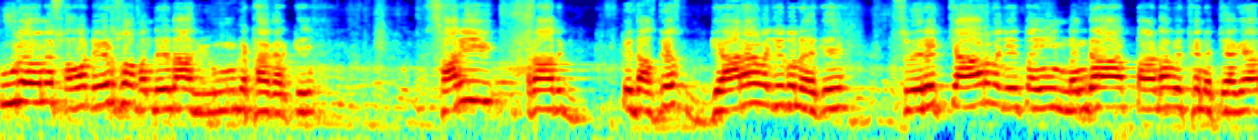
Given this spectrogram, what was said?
ਪੂਰੇ ਉਹਨੇ 100 150 ਬੰਦੇ ਦਾ ਹਜੂਮ ਇਕੱਠਾ ਕਰਕੇ ਸਾਰੀ ਰਾਤ ਇਹ ਦੱਸਦੇ ਆ 11 ਵਜੇ ਤੋਂ ਲੈ ਕੇ ਸਵੇਰੇ 4 ਵਜੇ ਤਾਈਂ ਨੰਗਾ ਤਾਂਡਵ ਇੱਥੇ ਨੱਚਿਆ ਗਿਆ।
